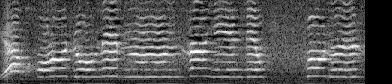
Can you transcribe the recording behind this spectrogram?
يخرج من بين الصلب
